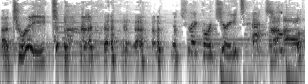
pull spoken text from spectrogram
A treat. A trick or treat, actually. Uh-oh.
